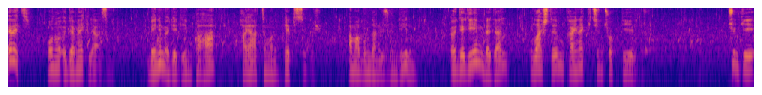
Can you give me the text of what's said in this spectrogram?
Evet, onu ödemek lazım. Benim ödediğim paha hayatımın hepsidir. Ama bundan üzgün değilim. Ödediğim bedel ulaştığım kaynak için çok değildir. Çünkü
